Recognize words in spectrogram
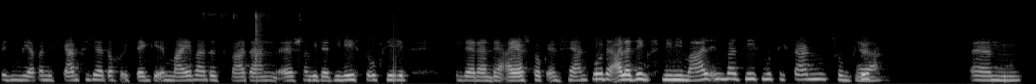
bin mir aber nicht ganz sicher, doch ich denke im Mai war das, war dann äh, schon wieder die nächste OP, in der dann der Eierstock entfernt wurde. Allerdings minimalinvasiv, muss ich sagen, zum Glück. Ja. Ähm,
